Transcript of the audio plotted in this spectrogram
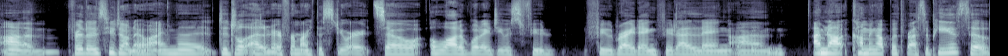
um, for those who don't know, I'm a digital editor for Martha Stewart. So a lot of what I do is food food writing, food editing. Um, I'm not coming up with recipes, so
